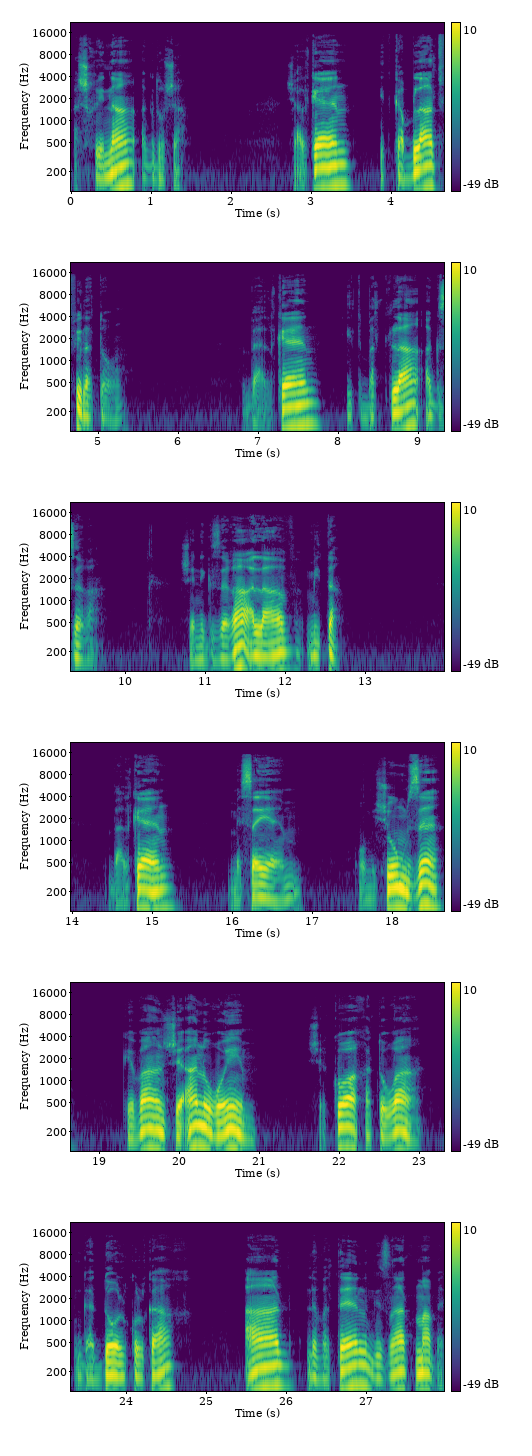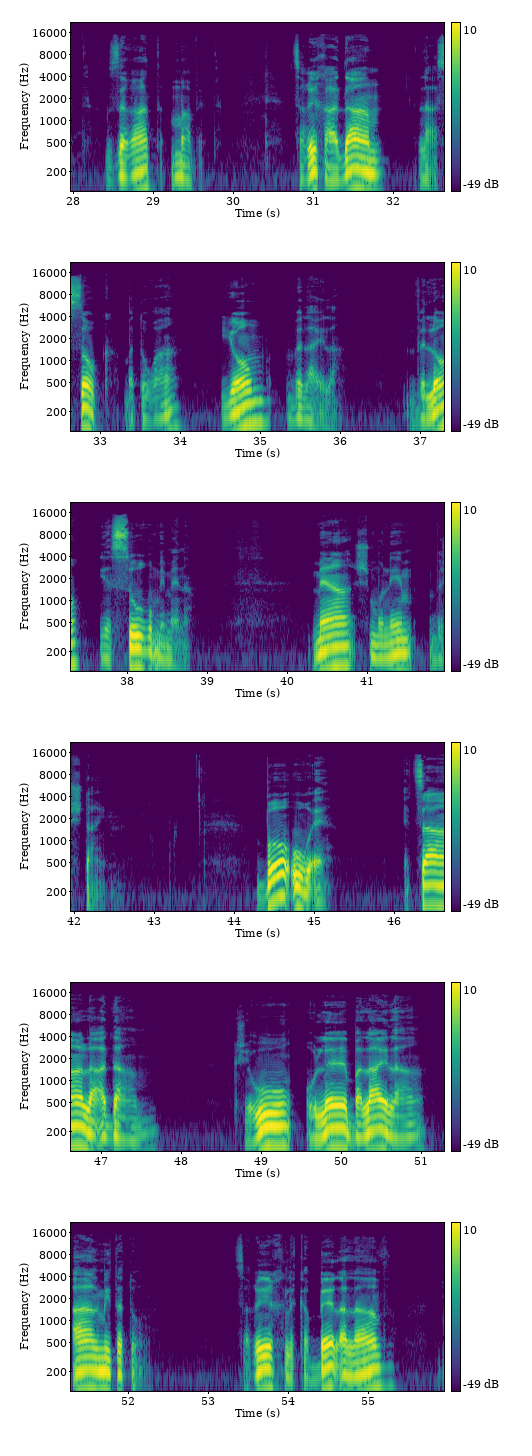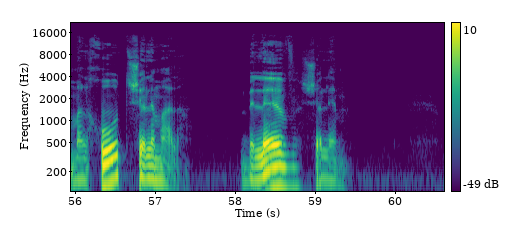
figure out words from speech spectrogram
השכינה הקדושה. שעל כן התקבלה תפילתו, ועל כן התבטלה הגזרה. שנגזרה עליו מיתה. ועל כן מסיים, ומשום זה, כיוון שאנו רואים שכוח התורה גדול כל כך, עד לבטל גזרת מוות, גזרת מוות. צריך האדם לעסוק בתורה יום ולילה, ולא יסור ממנה. 182 בוא וראה, עצה לאדם כשהוא עולה בלילה על מיטתו. צריך לקבל עליו מלכות שלמעלה, בלב שלם,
